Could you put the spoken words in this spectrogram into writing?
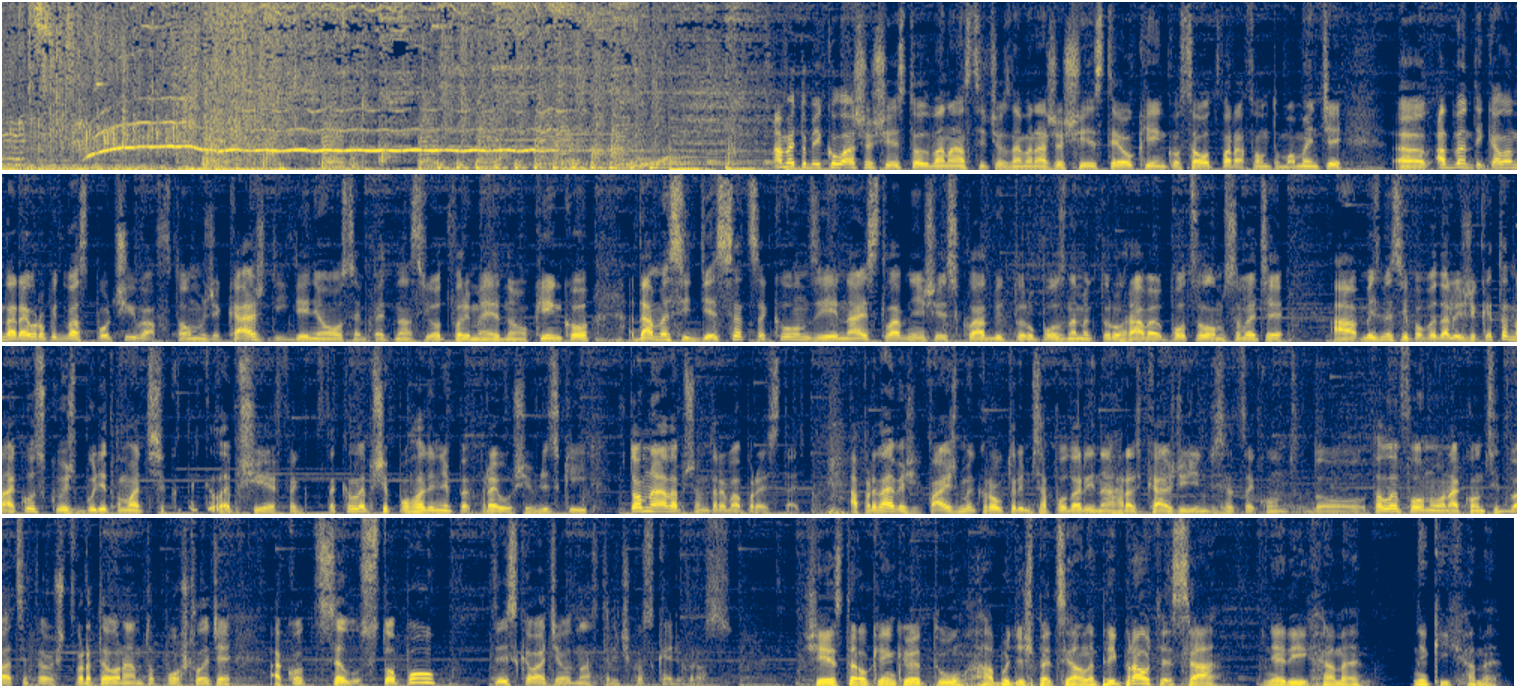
Máme tu Mikuláša 6.12, čo znamená, že 6. okienko sa otvára v tomto momente. Uh, adventný kalendár Európy 2 spočíva v tom, že každý deň o 8.15 si otvoríme jedno okienko a dáme si 10 sekúnd z jej najslavnejšej skladby, ktorú poznáme, ktorú hrávajú po celom svete. A my sme si povedali, že keď to nakúskuješ, bude to mať taký lepší efekt, také lepšie pohľadenie pre uši. Vždycky v tom najlepšom treba prestať. A pre najväčších fajšmekrov, ktorým sa podarí nahrať každý deň 10 sekúnd do telefónu a na konci 24. nám to pošlete ako celú stopu, získavate od nás tričko Sketch Bros. Šiesté okienko je tu a bude špeciálne. Pripravte sa, nedýchame, nekýchame.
